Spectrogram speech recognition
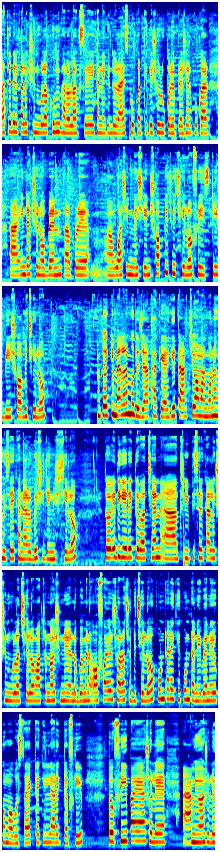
বাচ্চাদের কালেকশনগুলো খুবই ভালো লাগছে। এখানে কিন্তু রাইস কুকার থেকে শুরু করে প্রেশার কুকার ইন্ডাকশন ওভেন তারপরে ওয়াশিং মেশিন সব কিছুই ছিল ফ্রিজ টিভি সবই ছিল। তো একটি মেলার মধ্যে যা থাকে আর কি, তার চেয়েও আমার মনে হয়েছে এখানে আরও বেশি জিনিস ছিল। তো এদিকে দেখতে পাচ্ছেন থ্রি পিসের কালেকশনগুলো ছিল মাত্র নয়শো নিরানব্বই মানে অফারের ছড়াছড়ি ছিল। কোনটা রেখে কোনটা নেবেন এরকম অবস্থা, একটা কিনলে আরেকটা ফ্রি তো ফ্রি পায়ে আসলে আমিও আসলে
